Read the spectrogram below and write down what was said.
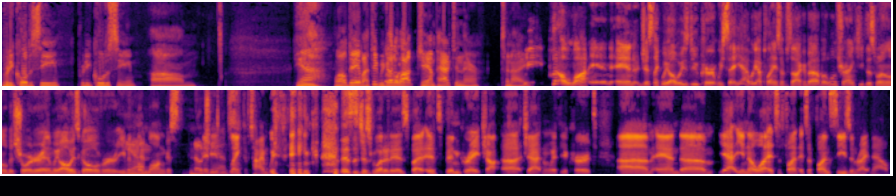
pretty cool to see. Pretty cool to see. Um, yeah. Well, Dave, I think we got well, a lot jam packed in there tonight. We put a lot in, and just like we always do, Kurt, we say, yeah, we got plenty of stuff to talk about, but we'll try and keep this one a little bit shorter, and we always go over even Yeah, the longest no maybe chance. length of time we think. this is just what it is, but it's been great ch- uh, chatting with you, Kurt. Um, and um, yeah, you know what? It's a fun it's a fun season right now.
